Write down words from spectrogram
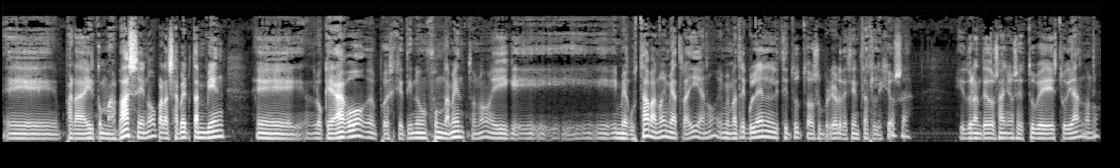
eh, para ir con más base, ¿no? Para saber también eh, lo que hago, pues que tiene un fundamento, ¿no? Y, me gustaba, ¿no? Y me atraía, ¿no? Y me matriculé en el Instituto Superior de Ciencias Religiosas y durante dos años estuve estudiando, ¿no?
